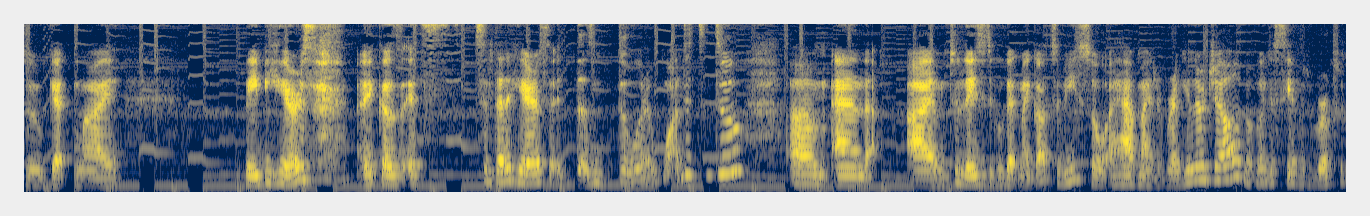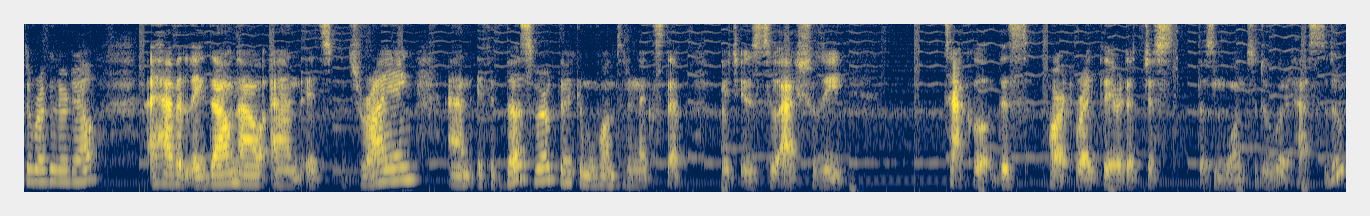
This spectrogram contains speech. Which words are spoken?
to get my baby hairs because it's synthetic hair so it doesn't do what I want it to do. Um, and I'm too lazy to go get my got2b so I have my regular gel. We're going to see if it works with the regular gel. I have it laid down now and it's drying. And if it does work then we can move on to the next step which is to actually tackle this part right there that just doesn't want to do what it has to do.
